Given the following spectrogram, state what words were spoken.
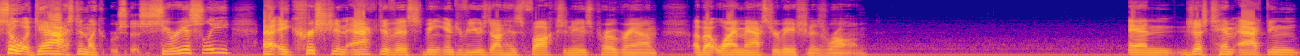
so aghast and like seriously at a Christian activist being interviewed on his Fox News program about why masturbation is wrong. And just him acting,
